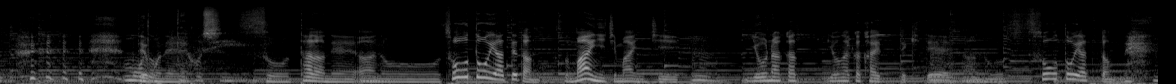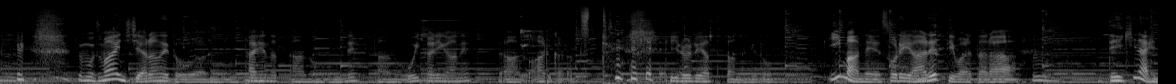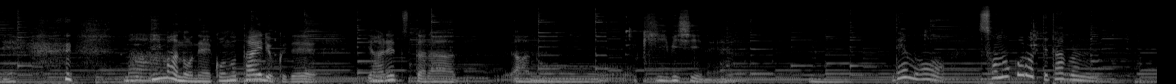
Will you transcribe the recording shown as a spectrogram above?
戻ってほしい、そうただね、うん。あのー相当やってたの。その毎日毎日。うん。夜中夜中帰ってきて、うん。あの相当やってたのね。でも毎日やらないとあの大変だったあのねあのお怒りがねあるからっつって。いろいろやってたんだけど今ねそれやれって言われたらうん。できないね。まあ。今のねこの体力でやれっつったら、あのー厳しいね、でもその頃って多分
